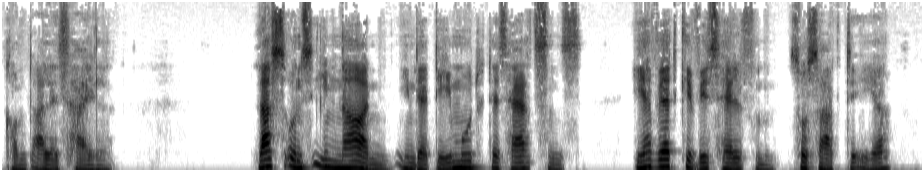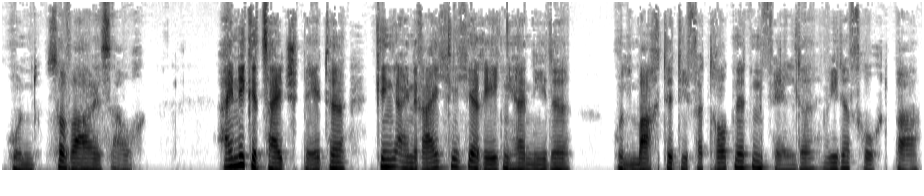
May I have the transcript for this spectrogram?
kommt alles Heil. Lass uns ihm nahen in der Demut des Herzens. Er wird gewiss helfen, so sagte er, und so war es auch. Einige Zeit später ging ein reichlicher Regen hernieder und machte die vertrockneten Felder wieder fruchtbar,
